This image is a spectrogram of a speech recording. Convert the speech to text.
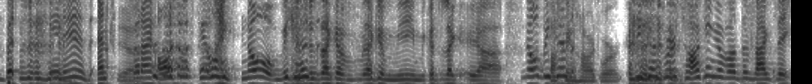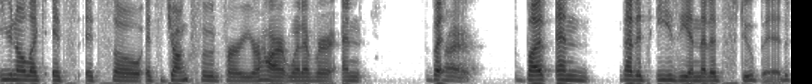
but it is, and Yeah. but I also feel like no It's because just like a like a meme because like yeah, no because fucking hard work. because we're talking about the fact that you know like it's it's so it's junk food for your heart whatever and but right. but and that it's easy and that it's stupid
